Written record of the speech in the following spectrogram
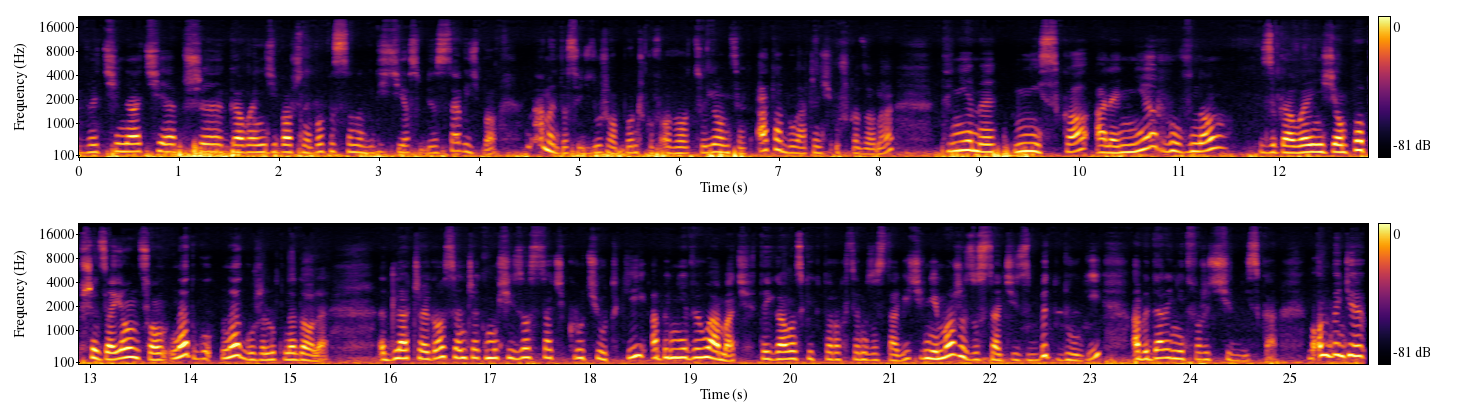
wycinacie przy gałęzi bocznej, bo postanowiliście je sobie zostawić, bo mamy dosyć dużo pączków owocujących, a to była część uszkodzona, tniemy nisko, ale nierówno z gałęzią poprzedzającą na górze lub na dole. Dlaczego? Sęczek musi zostać króciutki, aby nie wyłamać tej gałązki, którą chcemy zostawić. Nie może zostać zbyt długi, aby dalej nie tworzyć siedliska, bo on będzie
